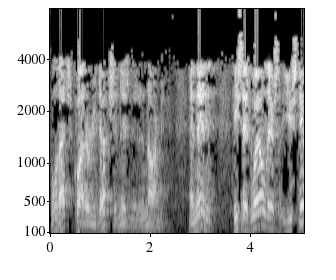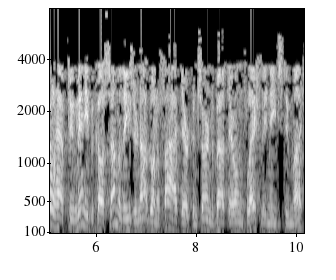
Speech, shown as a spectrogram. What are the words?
Well, that's quite a reduction, isn't it, in an army? And then he says, well, there's, you still have too many because some of these are not going to fight. They're concerned about their own fleshly needs too much.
